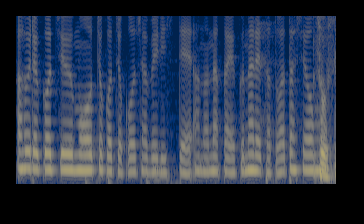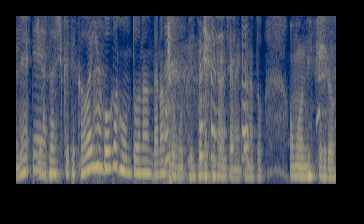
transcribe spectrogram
アフレコ中もちょこちょこおしゃべりしてあの仲良くなれたと私は思そうですね。優しくて可愛い方が本当なんだなと思っていただけたんじゃないかなと思うんですけれど。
